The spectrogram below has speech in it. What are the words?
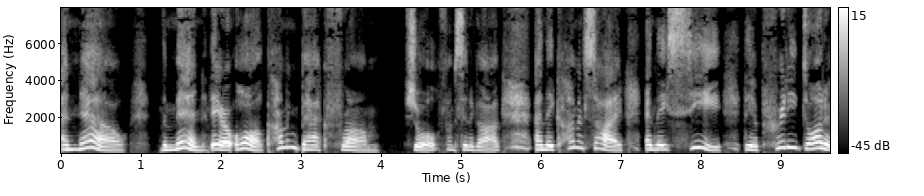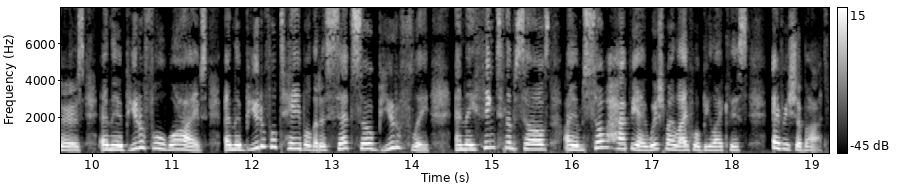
"And now the men, they are all coming back from shul, from synagogue, and they come inside and they see their pretty daughters and their beautiful wives and the beautiful table that is set so beautifully, and they think to themselves, I am so happy, I wish my life will be like this every Shabbat.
